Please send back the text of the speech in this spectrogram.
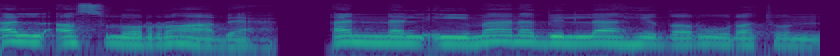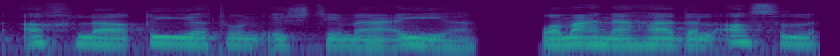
الأصل الرابع أن الإيمان بالله ضرورة أخلاقية اجتماعية. ومعنى هذا الأصل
